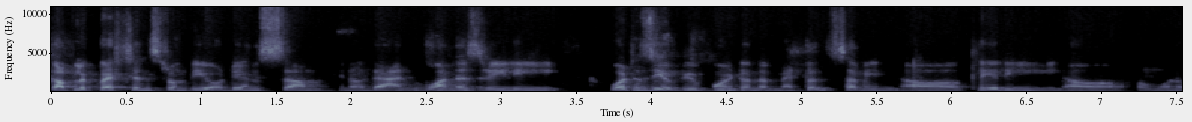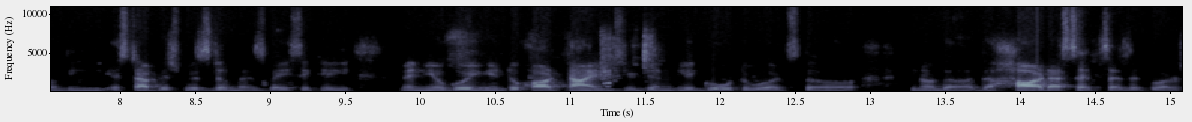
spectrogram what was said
Couple of questions from the audience. Um, you know, Dan, one is really what is your viewpoint on the metals? I mean, uh, clearly, uh, one of the established wisdom is basically when you're going into hard times, you generally go towards the you know the the hard assets as it were.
